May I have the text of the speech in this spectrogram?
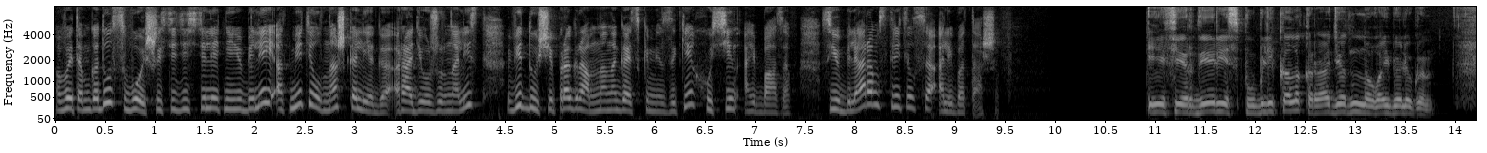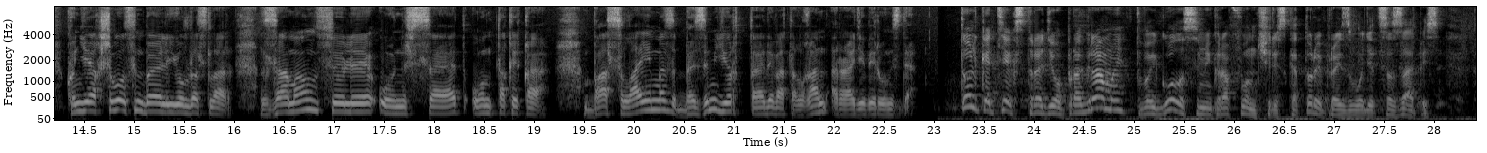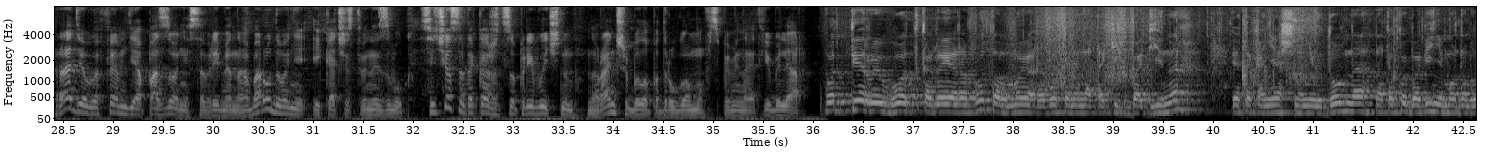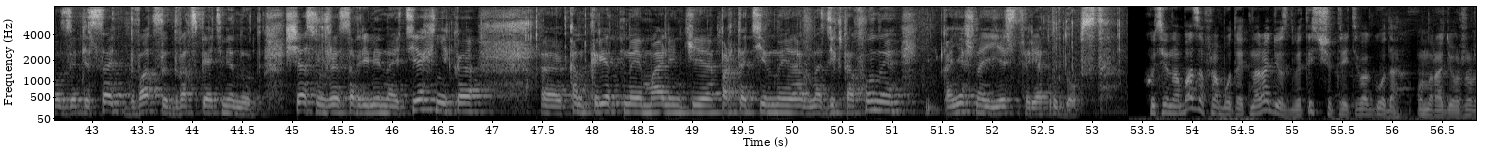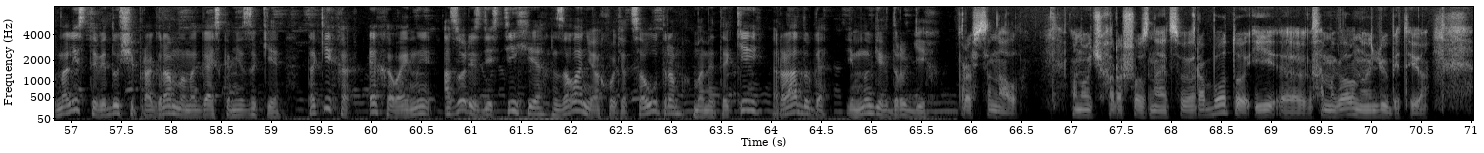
В этом году свой 60-летний юбилей отметил наш коллега, радиожурналист, ведущий программ на нагайском языке Хусин Айбазов. С юбиляром встретился Али Баташев эфирде республикалық радиодың ноғай бөлігі күн яқшы болсын бәлі юлдаслар заман сөйле 13 сәт 10 дақиқа басылаймыз бізім юртта деп аталған радио беруімізді Только текст радиопрограммы, твой голос и микрофон, через который производится запись. Радио в FM-диапазоне, современное оборудование и качественный звук. Сейчас это кажется привычным, но раньше было по-другому, вспоминает юбиляр. Вот первый год, когда я работал, мы работали на таких бобинах. это, конечно, неудобно. На такой бобине можно было записать 20-25 минут. Сейчас уже современная техника, э, конкретные маленькие портативные у нас диктофоны. Конечно, есть ряд удобств. Хусейн Абазов работает на радио с 2003 года. Он радиожурналист и ведущий программ на нагайском языке, таких как «Эхо войны», «А зори здесь тихие», «За ланью охотятся утром», «Маметекей», «Радуга» и многих других. Профессионал. Он очень хорошо знает свою работу и, э, самое главное, он любит ее.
